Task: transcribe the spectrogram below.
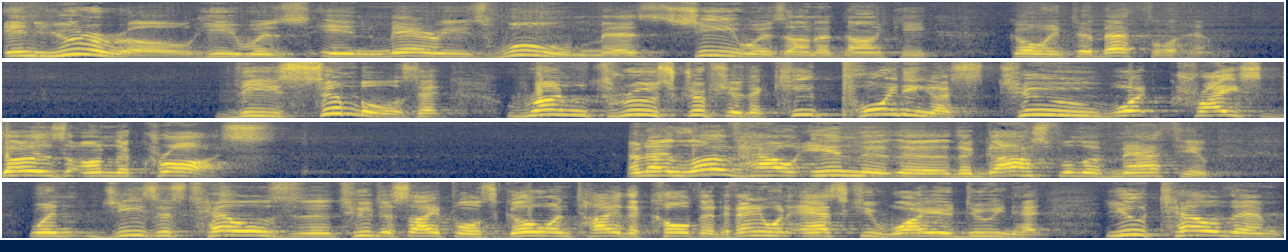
In utero, he was in Mary's womb as she was on a donkey going to Bethlehem. These symbols that run through Scripture that keep pointing us to what Christ does on the cross. And I love how in the, the, the, Gospel of Matthew, when Jesus tells the two disciples, Go and tie the colt, and if anyone asks you why you're doing that, you tell them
